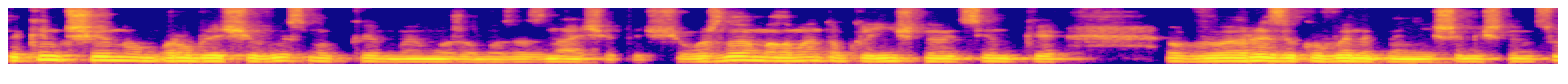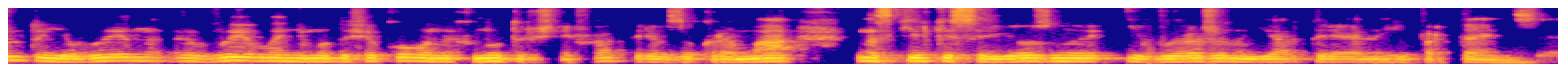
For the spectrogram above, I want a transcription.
Таким чином, роблячи висновки, ми можемо зазначити, що важливим елементом клінічної оцінки в ризику виникнення ішемічного інсульту є виявлення модифікованих внутрішніх факторів, зокрема наскільки серйозною і вираженою є артеріальна гіпертензія.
